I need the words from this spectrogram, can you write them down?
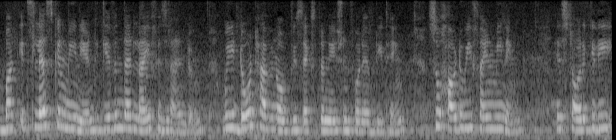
but it's less convenient given that life is random. We don't have an obvious explanation for everything. So, how do we find meaning? Historically,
